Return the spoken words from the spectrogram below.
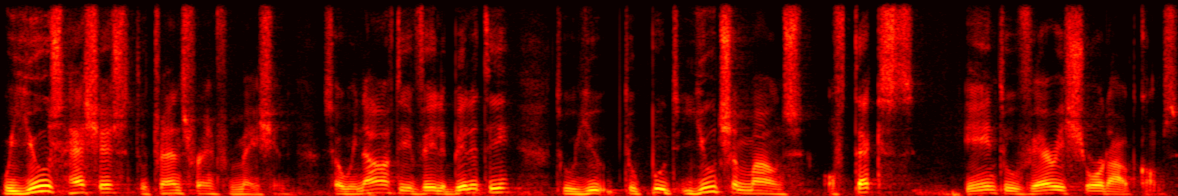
We use hashes to transfer information. So we now have the availability to, to put huge amounts of text into very short outcomes.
